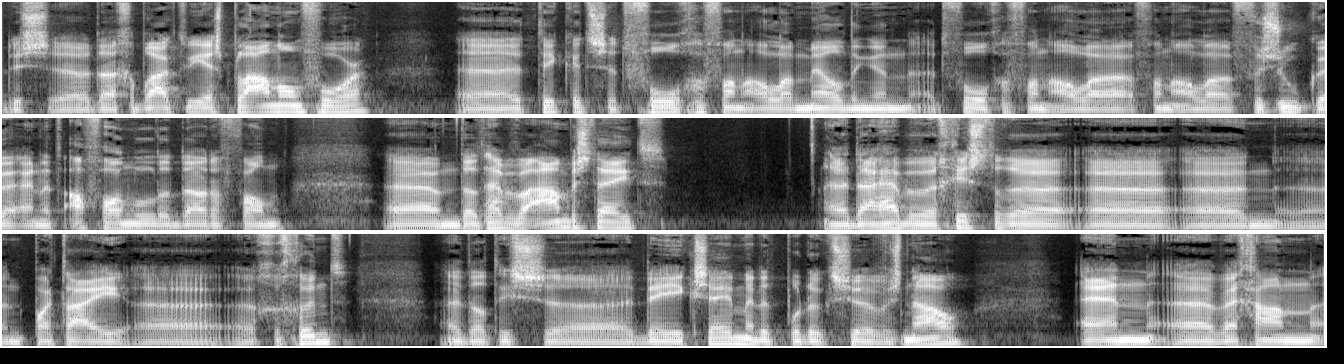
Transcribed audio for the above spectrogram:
Dus daar gebruiken we eerst Planon voor. Tickets, het volgen van alle meldingen, het volgen van alle, van alle verzoeken en het afhandelen daarvan. Ehm, dat hebben we aanbesteed. Daar hebben we gisteren een, een partij gegund. Dat is DXC met het product Service Now. En eh, wij gaan eh,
